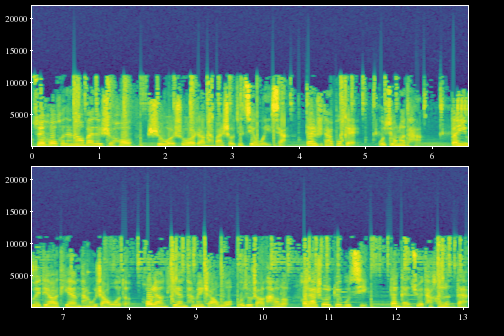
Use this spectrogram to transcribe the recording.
最后和他闹掰的时候，是我说让他把手机借我一下，但是他不给我凶了他。本以为第二天他会找我的，后两天他没找我，我就找他了，和他说了对不起，但感觉他很冷淡，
